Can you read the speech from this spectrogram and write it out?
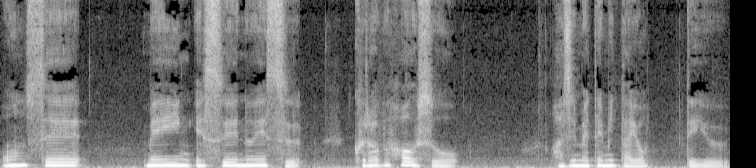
音声メイン SNS クラブハウスを始めてみたよっていう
